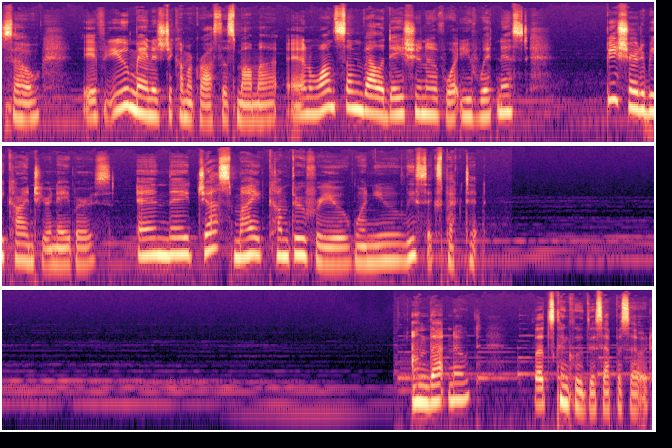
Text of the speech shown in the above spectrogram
So, if you manage to come across this mama and want some validation of what you've witnessed, be sure to be kind to your neighbors, and they just might come through for you when you least expect it. On that note, let's conclude this episode.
